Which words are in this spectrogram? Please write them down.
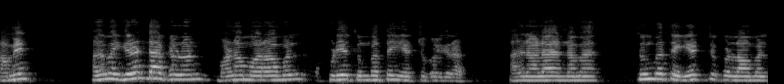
ஆமேன். அது மாதிரி இரண்டாம் கல்வன் மனம் மாறாமல் அப்படியே துன்பத்தை ஏற்றுக்கொள்கிறார். அதனால நம்ம துன்பத்தை ஏற்றுக்கொள்ளாமல்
